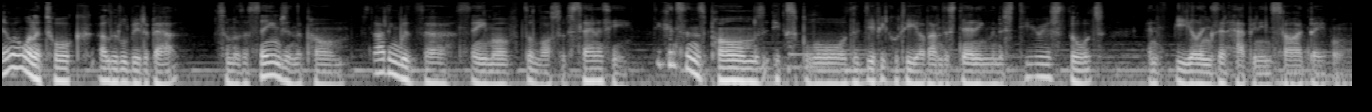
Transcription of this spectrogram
Now, I want to talk a little bit about some of the themes in the poem, starting with the theme of the loss of sanity. Dickinson's poems explore the difficulty of understanding the mysterious thoughts and feelings that happen inside people.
